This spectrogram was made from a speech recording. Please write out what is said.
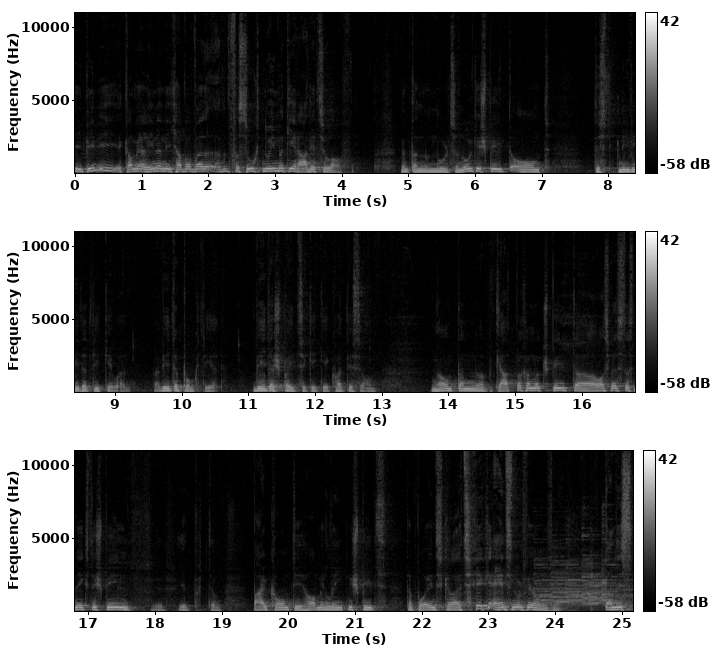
ich, bin, ich, kann mich erinnern, ich habe aber versucht, nur immer gerade zu laufen. Wir haben dann 0 zu 0 gespielt und das Knie wieder dick geworden. Wieder punktiert. Wieder Spritze gegeben, Cortison. Ja, und dann Gladbach haben wir gespielt, auswärts das nächste Spiel. Ich, der Ball kommt, die haben den linken Spitz der Ball ins Kreuz, 1-0 für uns. Ne? Dann ist,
